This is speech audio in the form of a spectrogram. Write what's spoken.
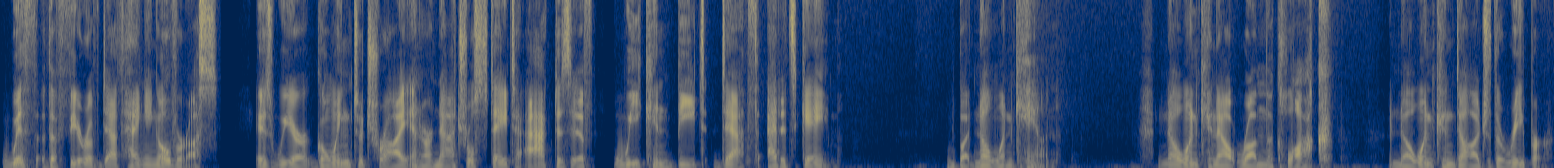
with the fear of death hanging over us, is we are going to try in our natural state to act as if we can beat death at its game. But no one can. No one can outrun the clock. No one can dodge the reaper.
